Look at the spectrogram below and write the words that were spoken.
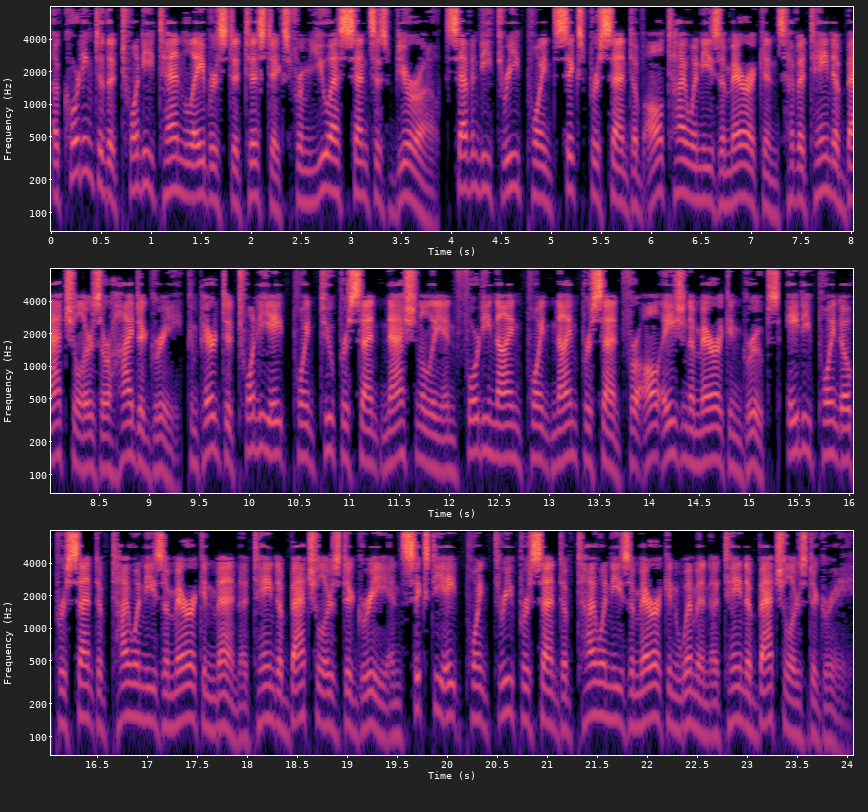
According to the 2010 labor statistics from U.S. Census Bureau, 73.6% of all Taiwanese Americans have attained a bachelor's or high degree compared to 28.2% nationally and 49.9% for all Asian American groups, 80.0% of Taiwanese American men attained a bachelor's degree and 68.3% of Taiwanese American women attained a bachelor's degree.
